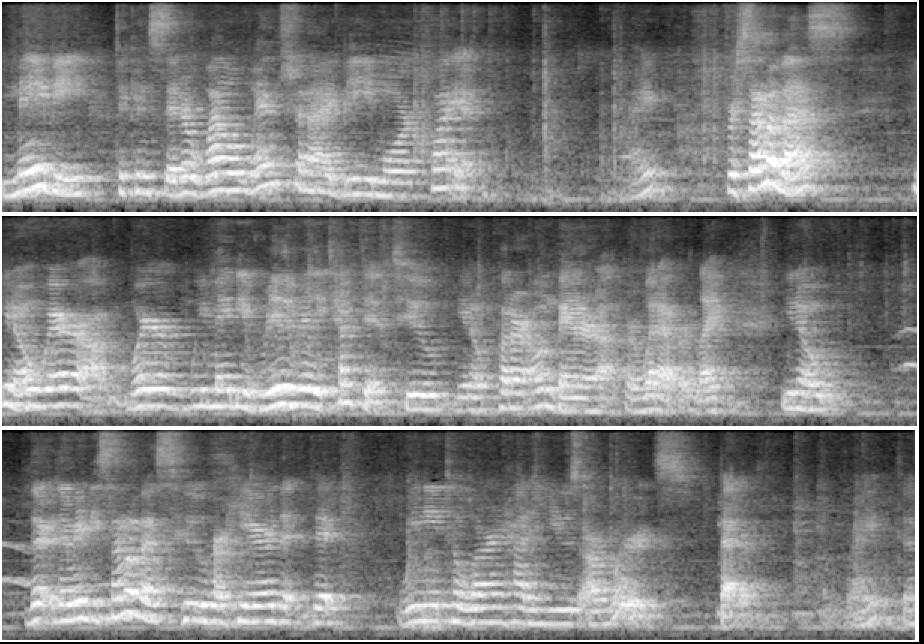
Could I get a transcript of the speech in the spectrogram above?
may be to consider, well, when should I be more quiet? Right? For some of us, you know, where, um, where we may be really, really tempted to, you know, put our own banner up or whatever. Like, you know, there, there may be some of us who are here that, that we need to learn how to use our words better, right? To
